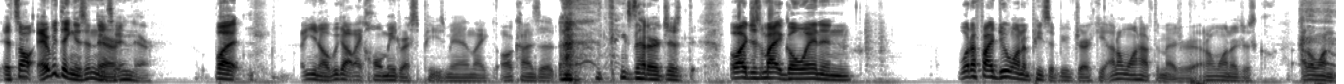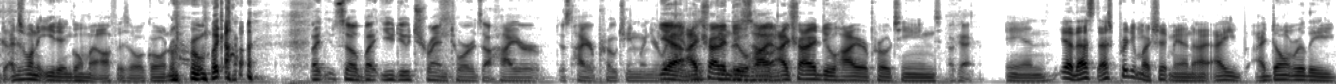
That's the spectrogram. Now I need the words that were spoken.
It's all everything is in there, It's in there. but you know we got like homemade recipes, man, like all kinds of things that are just. Oh, I just might go in and. What if I do want a piece of beef jerky? I don't want to have to measure it. I don't want to just. I don't want to. I just want to eat it and go in my office or go in the room. Like, But so, but you do trend towards a higher, just higher protein when you're. like, yeah, in I the- try to do high. I try to do higher proteins, okay. and yeah, that's that's pretty much it, man. I I, I don't really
